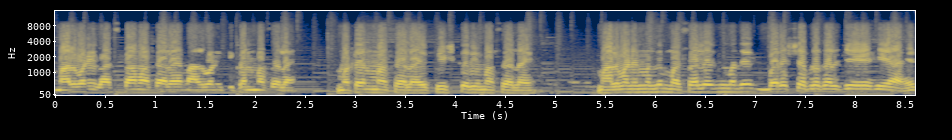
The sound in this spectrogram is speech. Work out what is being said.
मालवणी भाजका मसाला आहे मालवणी चिकन मसाला आहे मटन मसाला आहे फिश करी मसाला आहे. मालवणीमध्ये मसाल्यांमध्ये बऱ्याचशा प्रकारचे हे आहेत.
